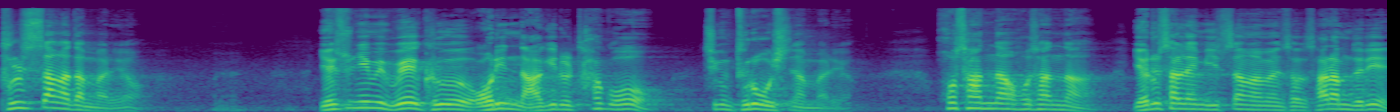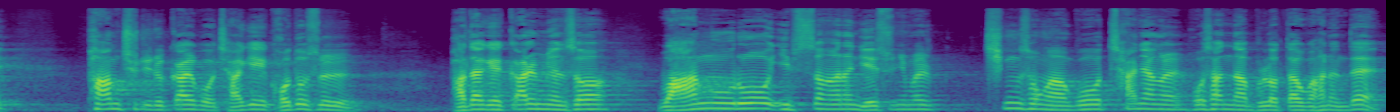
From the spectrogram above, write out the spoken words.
불쌍하단 말이에요. 예수님이 왜 그 어린 나귀를 타고 지금 들어오시냔 말이에요. 호산나, 호산나. 예루살렘 입성하면서 사람들이 팜추리를 깔고 자기의 겉옷을 바닥에 깔면서 왕으로 입성하는 예수님을 칭송하고 찬양을 호산나 불렀다고 하는데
